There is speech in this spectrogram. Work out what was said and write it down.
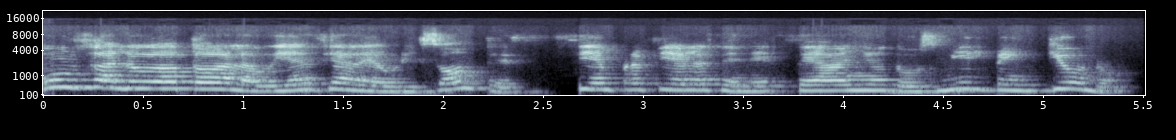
Un saludo a toda la audiencia de Horizontes, siempre fieles en este año 2021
